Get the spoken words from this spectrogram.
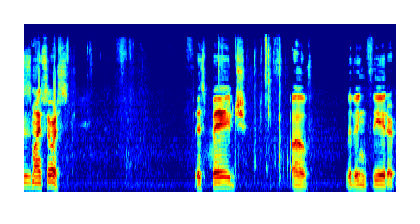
is my source. This page of Living Theater.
